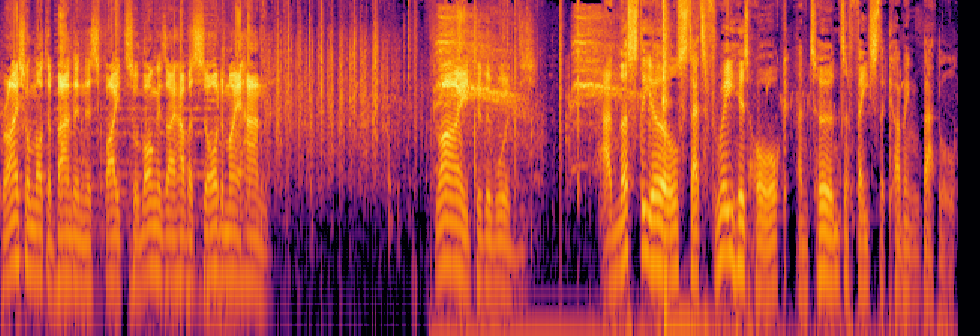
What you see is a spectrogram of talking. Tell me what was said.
for I shall not abandon this fight so long as I have a sword in my hand. Fly to the woods. And thus the Earl set free his hawk and turned to face the coming battle.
